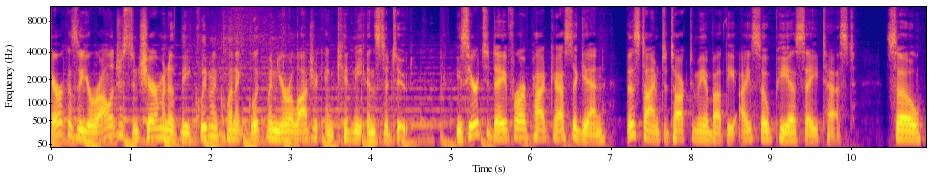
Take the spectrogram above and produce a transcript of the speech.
Eric is a urologist and chairman of the Cleveland Clinic Glickman Urologic and Kidney Institute. He's here today for our podcast again, this time to talk to me about the IsoPSA test. So,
